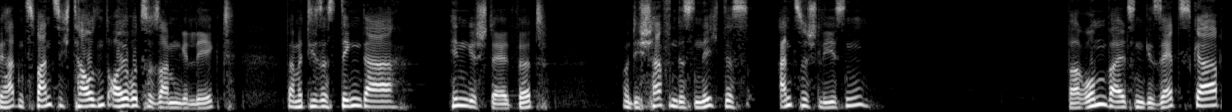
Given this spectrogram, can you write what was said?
Wir hatten 20.000 Euro zusammengelegt, damit dieses Ding da hingestellt wird. Und die schaffen das nicht, das anzuschließen. Warum? Weil es ein Gesetz gab,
